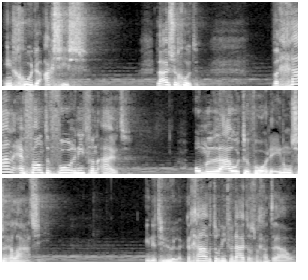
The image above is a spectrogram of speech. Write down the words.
in goede acties. Luister goed. We gaan er van tevoren niet van uit om lauw te worden in onze relatie. In het huwelijk. Daar gaan we toch niet vanuit als we gaan trouwen?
